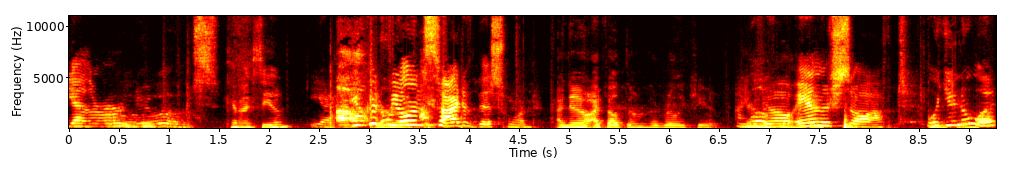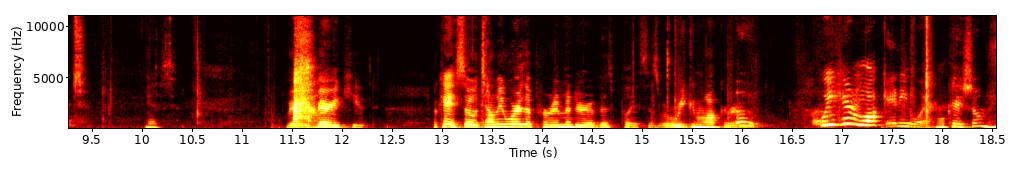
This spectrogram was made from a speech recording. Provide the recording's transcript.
Yeah, there are new boots. Can I see them? Yeah, uh, you They're can really feel cute. inside of this one. I know. I felt them. They're really cute. I Here, know, look, look, and look. they're soft. Well, you know what? Yes. Very, very cute. Okay, so tell me where the perimeter of this place is, where we can walk around. Oh, we can walk anywhere. Okay, show me.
